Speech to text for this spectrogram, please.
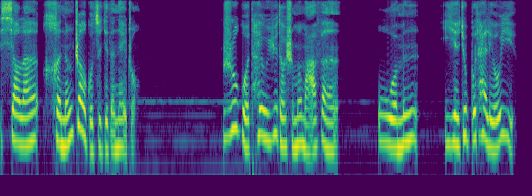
小兰很能照顾自己的那种，如果她又遇到什么麻烦，我们也就不太留意，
